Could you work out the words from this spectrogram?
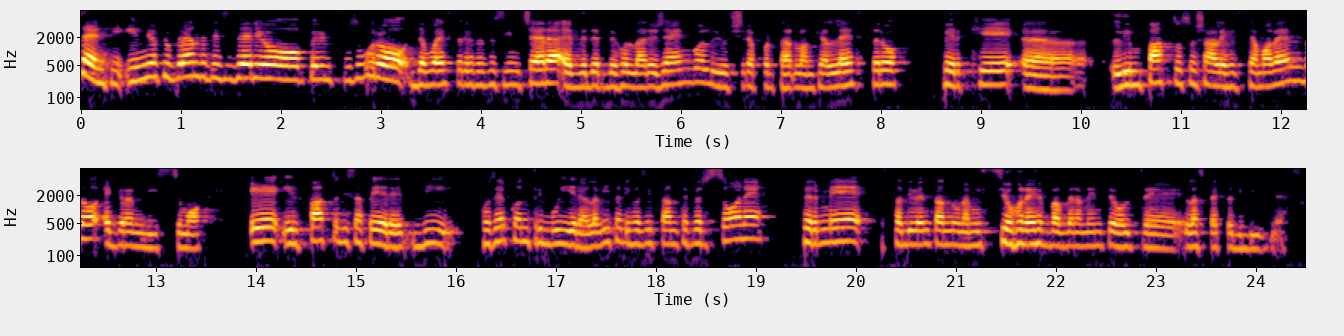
Senti, il mio più grande desiderio per il futuro, devo essere proprio sincera, è veder decollare Jungle, riuscire a portarlo anche all'estero, perché eh, l'impatto sociale che stiamo avendo è grandissimo e il fatto di sapere di poter contribuire alla vita di così tante persone per me sta diventando una missione che va veramente oltre l'aspetto di business.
